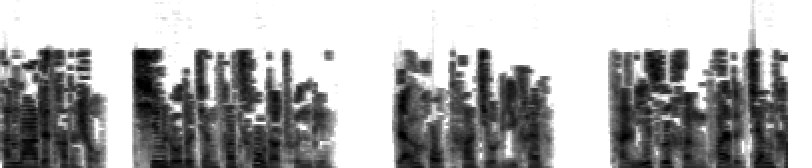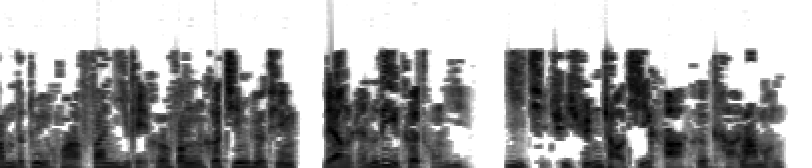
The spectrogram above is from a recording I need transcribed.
她拉着他的手，轻柔的将他凑到唇边，然后他就离开了。坦尼斯很快的将他们的对话翻译给何风和金月听，两人立刻同意一起去寻找提卡和卡拉蒙。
